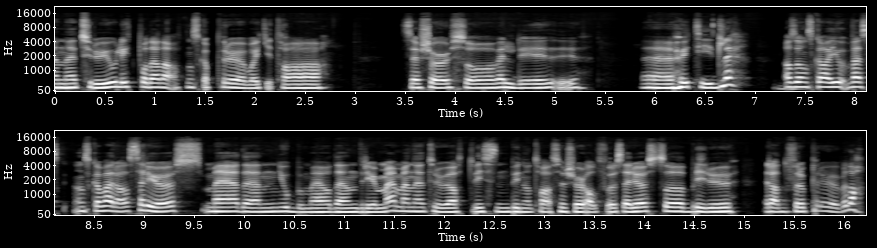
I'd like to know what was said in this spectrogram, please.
men jeg tror jo litt på det, da, at en skal prøve å ikke ta seg sjøl så veldig eh, høytidelig. Altså, en skal, en skal være seriøs med det en jobber med og det en driver med, men jeg tror at hvis en begynner å ta seg sjøl altfor seriøst, så blir du redd for å prøve, da.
